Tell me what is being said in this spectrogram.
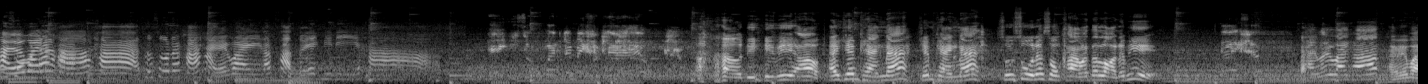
หายไวๆนะคะ ค่ะสู้ๆนะคะ หายไวๆรักษาตัวเองดีๆค่ะอีกสองวันจะไปขับแล้วเอาดีพี่เอาให้เข้มแข็งนะ เข้มแข็งนะ สู้ๆแล้วส่งข่าวมาตลอดนะพี่ได้ครับหายไวๆครับหายไว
